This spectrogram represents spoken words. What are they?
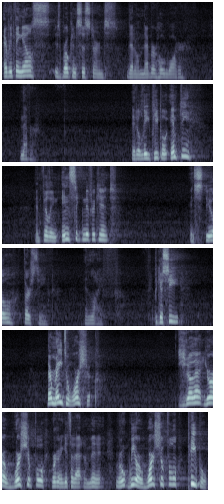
Everything else is broken cisterns that'll never hold water. Never. It'll leave people empty and feeling insignificant and still thirsting in life. Because, see, they're made to worship. Did you know that? You're a worshipful, we're going to get to that in a minute. We are worshipful people.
